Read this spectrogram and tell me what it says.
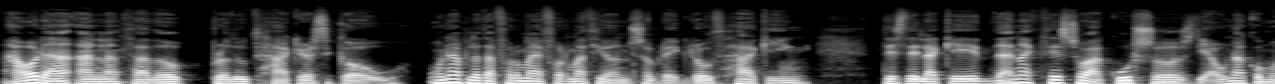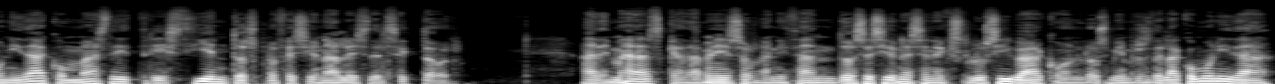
Ahora han lanzado Product Hackers Go, una plataforma de formación sobre growth hacking desde la que dan acceso a cursos y a una comunidad con más de 300 profesionales del sector. Además, cada mes organizan dos sesiones en exclusiva con los miembros de la comunidad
